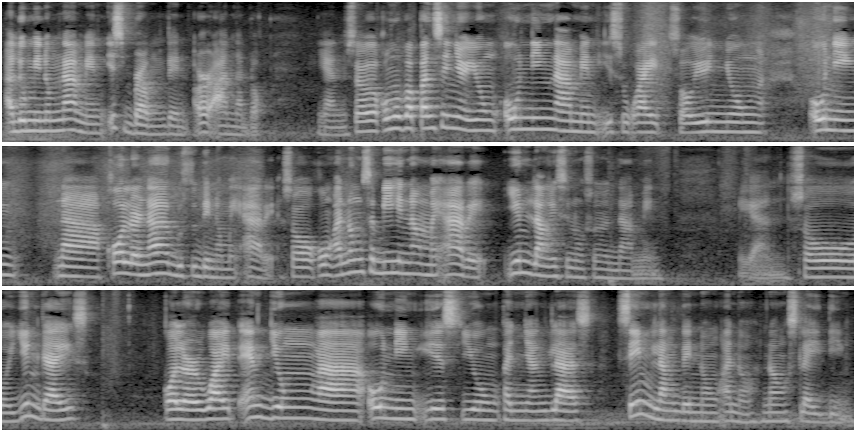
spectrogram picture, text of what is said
aluminum namin is brown din or analog. Yan. So, kung mapapansin nyo, yung owning namin is white. So, yun yung owning na color na gusto din ng may-ari. So, kung anong sabihin ng may-ari, yun lang yung sinusunod namin. Ayan. So, yun guys. Color white. And yung ah, owning is yung kanyang glass. Same lang din nung ano, nung sliding.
